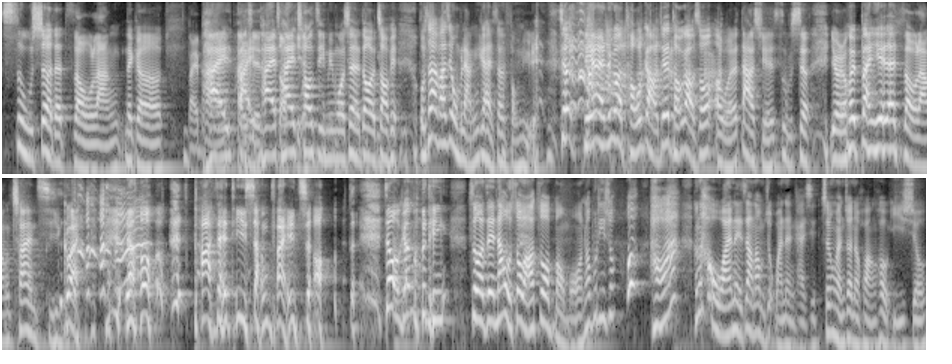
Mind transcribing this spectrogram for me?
宿舍的走廊那个摆拍拍摆拍拍超级名模生的都有照片。我突然发现我们两个应该还算疯女人。就别人如果投稿，就会投稿说哦，我的大学宿舍有人会半夜在走廊穿很奇怪，然后趴在地上拍照。对，就我跟布丁做这，然后我说我要做某模，然后布丁说哦。好啊，很好玩呢，这样，那我们就玩的很开心。《甄嬛传》的皇后宜修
